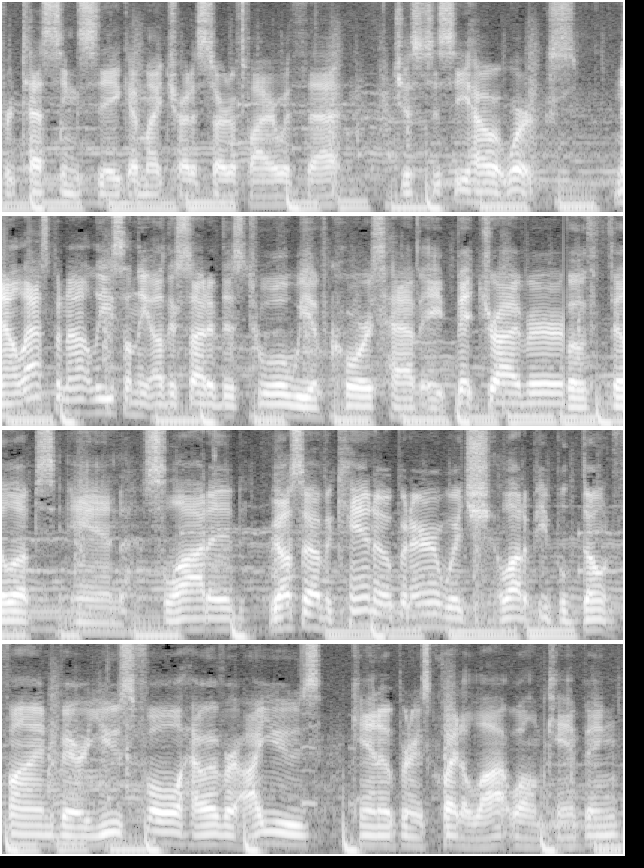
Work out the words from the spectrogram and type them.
for testing's sake I might try to start a fire with that just to see how it works. Now last but not least on the other side of this tool we of course have a bit driver, both Phillips and slotted. We also have a can opener which a lot of people don't find very useful. However, I use can openers quite a lot while I'm camping.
